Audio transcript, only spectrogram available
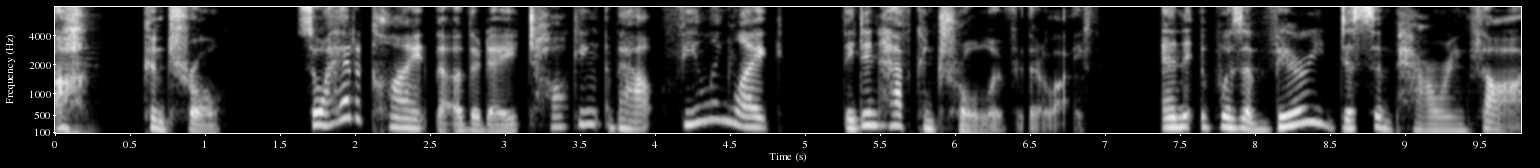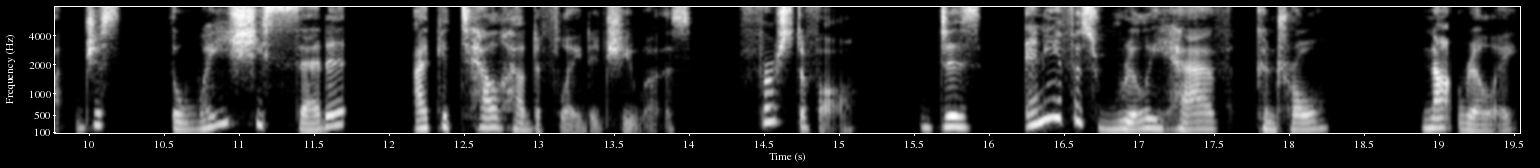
Ah, control. So I had a client the other day talking about feeling like they didn't have control over their life. And it was a very disempowering thought. Just the way she said it, I could tell how deflated she was. First of all, does any of us really have control? Not really.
